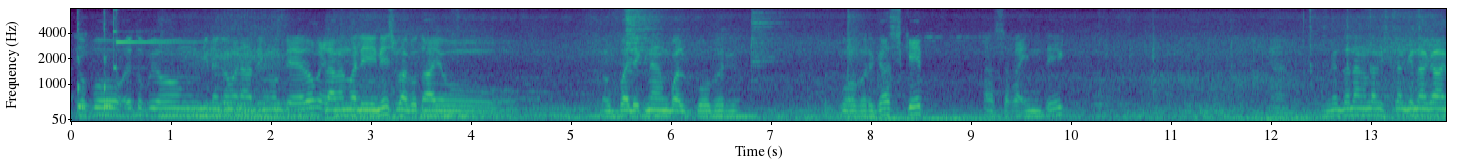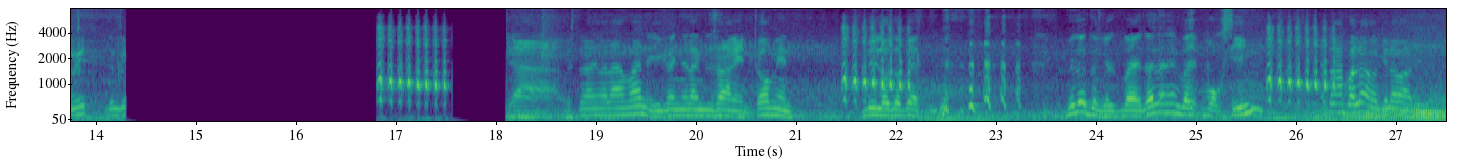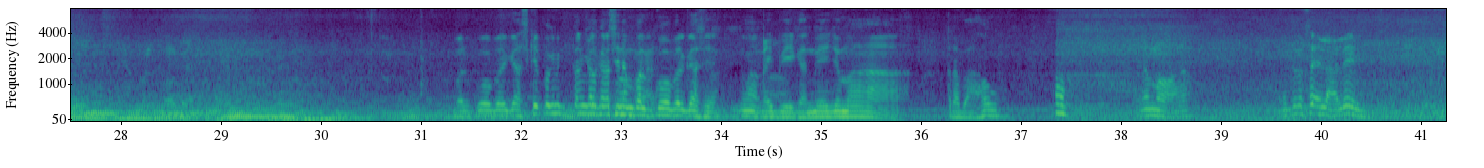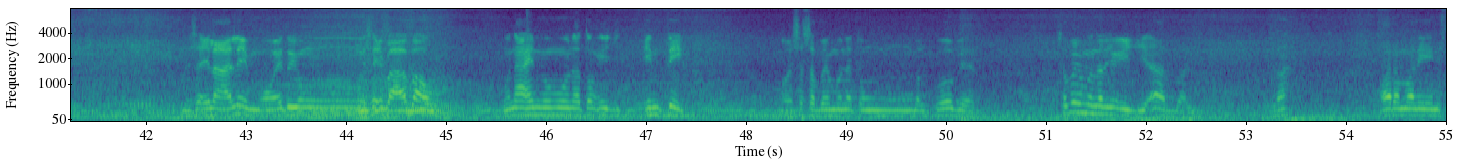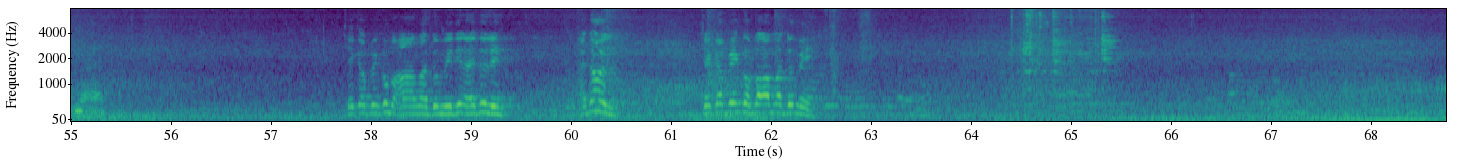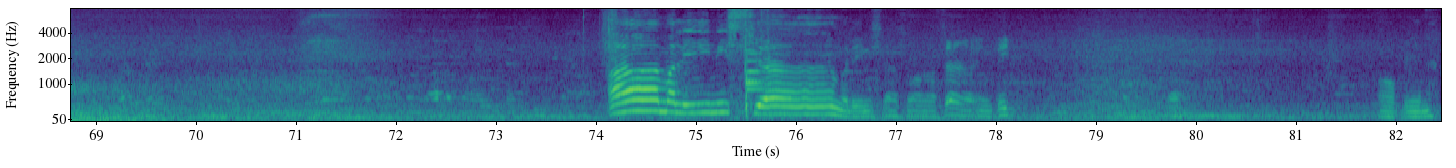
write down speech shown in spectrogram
Ito po, ito po yung ginagawa nating Montero. Kailangan malinis bago tayo magbalik ng valve cover, valve cover gasket at saka intake. Yan. Ang ganda ng langis na ginagamit. Yung Yeah, gusto na malaman, ikan nyo lang din sa akin. Comment. Below the belt. Below the belt ba? Dala yung boxing? Ito nga pala, ginawa dito. Valve cover gasket. Pag nagtanggal ka kasi ng valve cover gasket, mga kaibigan, medyo ma-trabaho. Oh, yan mo ha. Ito na sa ilalim. Yung sa ilalim. O ito yung sa ibabaw. Unahin mo muna tong intake. O sasabay mo na tong valve cover. Sabay mo na rin yung AGR valve. Diba? Para malinis lahat. Check upin ko baka madumi din idol eh. Idol! Check upin ko baka madumi. Ah, malinis siya. Malinis na sa mga sir, intake. Okay na.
